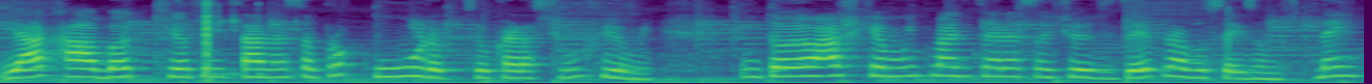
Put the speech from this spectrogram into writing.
e acaba que eu tenho que estar nessa procura se eu quero assistir um filme. Então eu acho que é muito mais interessante eu dizer pra vocês onde tem,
